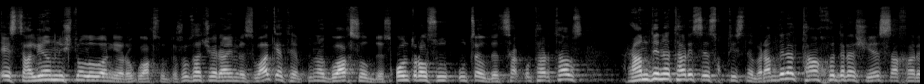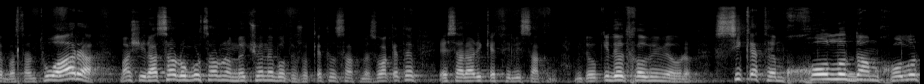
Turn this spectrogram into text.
ეს ძალიან მნიშვნელოვანია, რომ გვახსოვდეს. როცა ჩვენ რაიმეს ვაკეთებთ, უნდა გვახსოვდეს, კონტროლს უწევდეთ საკუთარ თავს. რამდენად არის ეს ღვთისნება, რამდენად თანხვედრაში ეს სახარებასთან. თუ არა, მაშინ რაც არ როგორც არ უნდა მეჩვენებოდეს, რომ კეთილ საქმეს ვაკეთებ, ეს არ არის კეთილი საქმე. იმიტომ რომ კიდევ ერთხელ მიმეორებ, სიკეთე მხოლოდ და მხოლოდ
